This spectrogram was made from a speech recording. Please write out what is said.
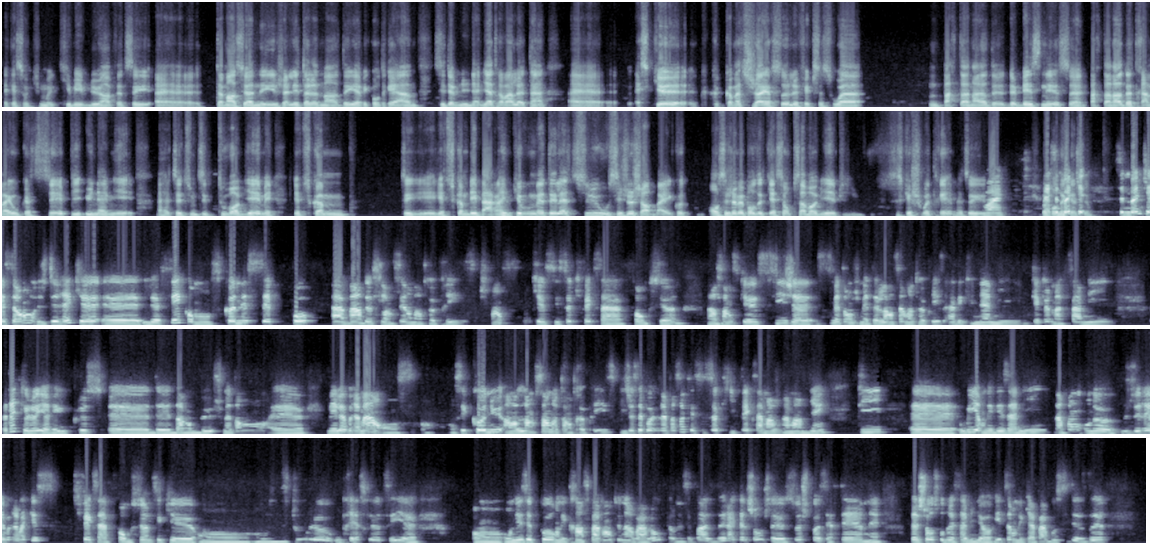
la question qui m'est venue, en fait, c'est euh, tu as mentionné, j'allais te le demander avec Audrey-Anne, c'est devenu une amie à travers le temps. Euh, est-ce que comment tu gères ça, le fait que ce soit une partenaire de, business, un partenaire de travail au quotidien, puis une amie? Euh, tu me dis que tout va bien, mais y a-tu comme y a-tu comme des barèmes que vous mettez là-dessus ou c'est juste genre ben écoute, on s'est jamais posé de questions puis ça va bien puis c'est ce que je souhaiterais, mais tu sais. Ouais. Ben, c'est une, bonne question. Je dirais que euh, le fait qu'on ne se connaissait pas avant de se lancer en entreprise, je pense que c'est ça qui fait que ça fonctionne. Dans le sens que si je, si mettons, je m'étais lancée en entreprise avec une amie ou quelqu'un de ma famille, peut-être que là, il y aurait eu plus euh, d'embûches, mettons. Euh, mais là, vraiment, on, s'est connus en lançant notre entreprise. Puis je sais pas, j'ai l'impression que c'est ça qui fait que ça marche vraiment bien. Puis euh, oui, on est des amis. Dans le fond, on a, je dirais vraiment que ce qui fait que ça fonctionne, c'est qu'on on se dit tout, là, ou presque, là, tu sais. Euh, on n'hésite pas, on est transparente une envers l'autre, puis on n'hésite pas à se dire telle chose, ça, je suis pas certaine, telle chose faudrait s'améliorer. Tu sais, on est capable aussi de se dire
